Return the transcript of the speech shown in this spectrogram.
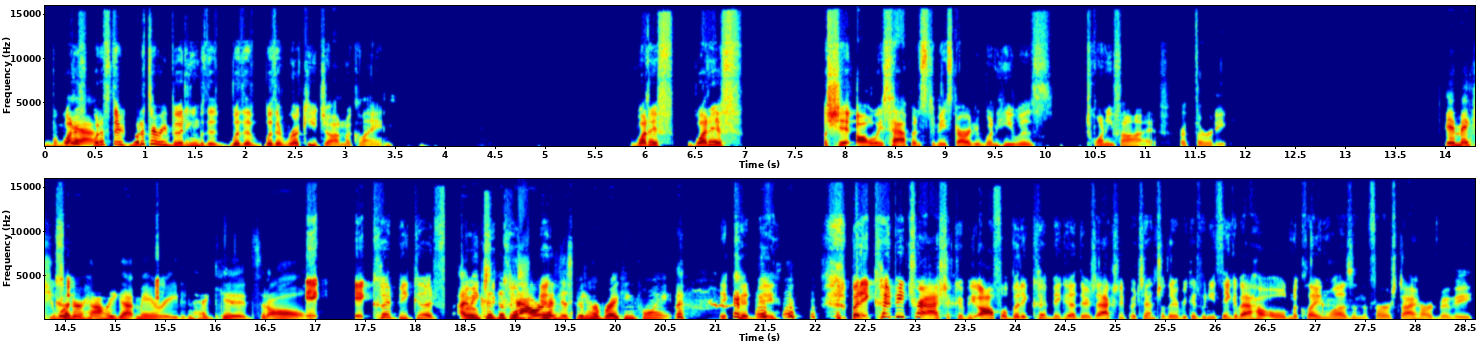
What Yeah. if what if they're what if they're rebooting with a with a with a rookie John McClane? What if what if shit always happens to me started when he was twenty five or thirty? It makes you Could- wonder how he got married and had kids at all. It- It could be good. I mean, could It the be tower have just been her breaking point? It could be. but it could be trash. It could be awful, but it could be good. There's actually potential there because when you think about how old McClane was in the first Die Hard movie,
